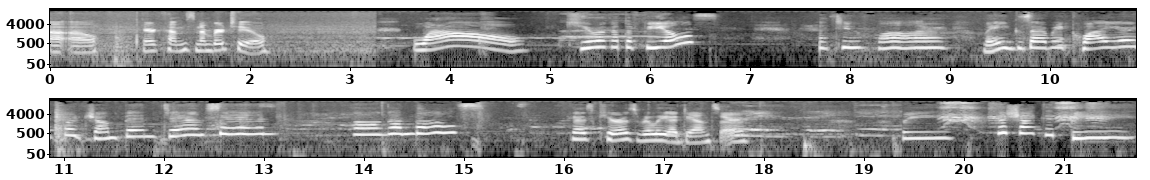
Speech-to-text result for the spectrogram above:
Uh-oh. Here comes number two. Wow. Keira got the feels? Too far. Legs are required for jumping, dancing. Long on those. Guys, Keira's really a dancer. Free. Wish I could be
